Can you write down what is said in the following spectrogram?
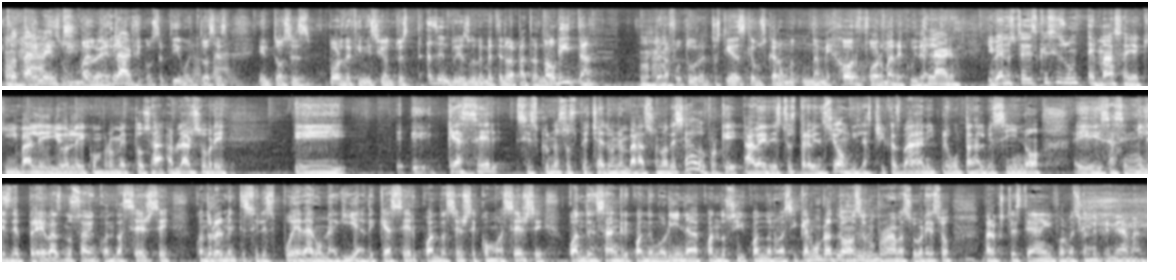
Totalmente. Es un mal método Claro. anticonceptivo. Entonces, Total. entonces, por definición, tú estás en riesgo de meter la pata. No ahorita, pero a futuro. Entonces, tienes que buscar un- una mejor forma de cuidar. Claro. Y vean ustedes que ese es un temazo y aquí vale y yo le comprometo, o sea, hablar sobre eh, eh, qué hacer si es que uno sospecha de un embarazo no deseado, porque, a ver, esto es prevención y las chicas van y preguntan al vecino, eh, se hacen miles de pruebas, no saben cuándo hacerse, cuando realmente se les puede dar una guía de qué hacer, cuándo hacerse, cómo hacerse, cuándo en sangre, cuándo en orina, cuándo sí, cuándo no. Así que algún rato vamos a hacer un programa sobre eso para que ustedes tengan información de primera mano.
